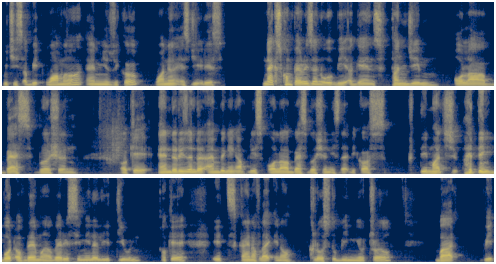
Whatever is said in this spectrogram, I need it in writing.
which is a bit warmer and musical, Wan'er SG it is. Next comparison would be against Tanchjim Ola Bass version. Okay, and the reason that I'm bringing up this Ola Bass version is that because pretty much I think both of them are very similarly tuned. Okay, it's kind of like you know close to being neutral, but with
